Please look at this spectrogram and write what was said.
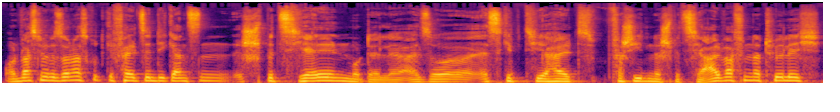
Und was mir besonders gut gefällt, sind die ganzen speziellen Modelle. Also es gibt hier halt verschiedene Spezialwaffen natürlich,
